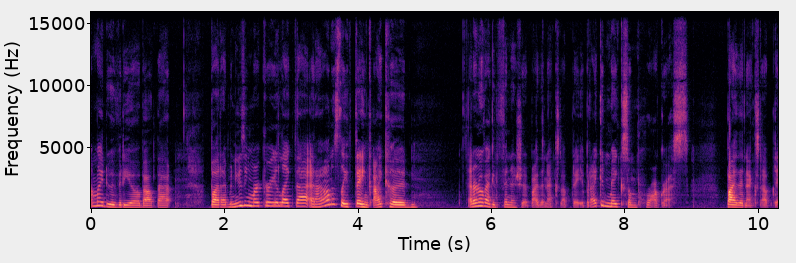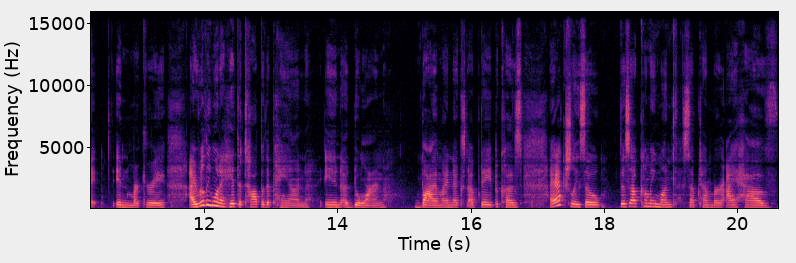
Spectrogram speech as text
I might do a video about that. But I've been using Mercury like that and I honestly think I could I don't know if I can finish it by the next update, but I can make some progress by the next update in Mercury. I really want to hit the top of the pan in Adorn by my next update because I actually, so this upcoming month, September, I have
